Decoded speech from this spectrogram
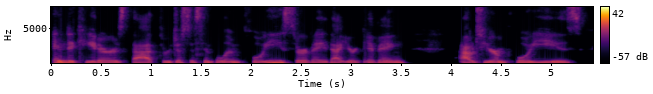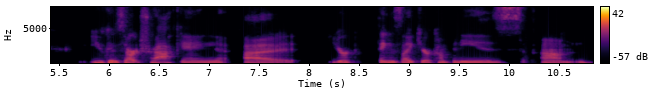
indicators that through just a simple employee survey that you're giving out to your employees, you can start tracking uh, your things like your company's um,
